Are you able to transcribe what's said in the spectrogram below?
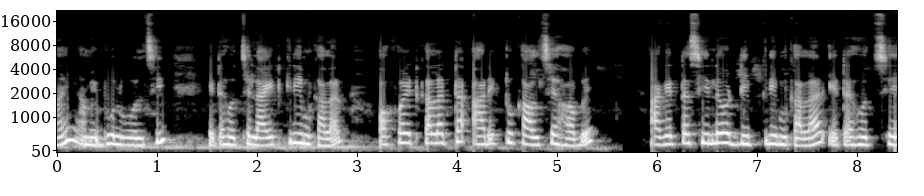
নয়, আমি ভুল বলছি। এটা হচ্ছে light cream colour off white কালারটা আর একটু কালচে হবে। আগেরটা ছিল ডিপ ক্রিম কালার এটা হচ্ছে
